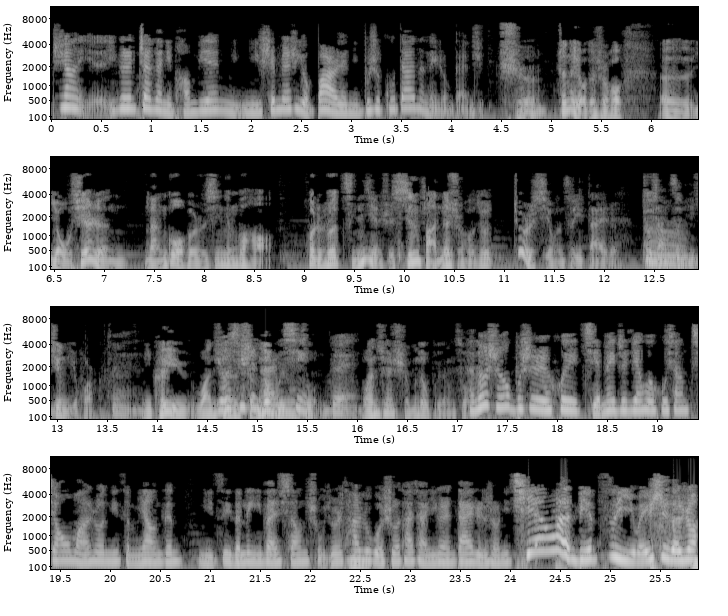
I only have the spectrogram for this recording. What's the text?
就像一个人站在你旁边，你你身边是有伴儿的，你不是孤单的那种感觉。是真的，有的时候，呃，有些人难过或者是心情不好。或者说仅仅是心烦的时候，就就是喜欢自己待着，就想自己静一会儿。对，你可以完全什么都不用做，对，完全什么都不用做。很多时候不是会姐妹之间会互相教吗？说你怎么样跟你自己的另一半相处？就是他如果说他想一个人待着的时候，你千万别自以为是的说，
